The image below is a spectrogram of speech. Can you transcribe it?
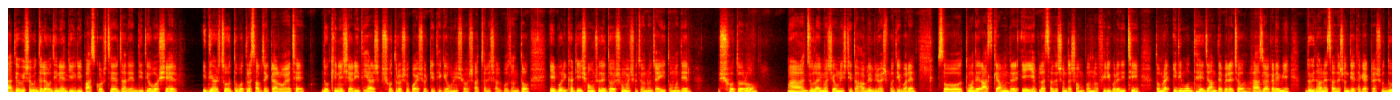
জাতীয় বিশ্ববিদ্যালয়ের অধীনে ডিগ্রি পাস করছে, যাদের দ্বিতীয় বর্ষের ইতিহাস চৌথপত্র সাবজেক্টটা রয়েছে। দক্ষিণ এশিয়ার ইতিহাস সতেরোশো পঁয়ষট্টি থেকে উনিশশো সাতচল্লিশ সাল পর্যন্ত। এই পরীক্ষাটি সংশোধিত সময়সূচি অনুযায়ী তোমাদের সতেরো জুলাই মাসে অনুষ্ঠিত হবে বৃহস্পতিবারে। সো তোমাদের আজকে আমাদের এই এ প্লাস সাজেশনটা সম্পূর্ণ ফ্রি করে দিচ্ছি। তোমরা ইতিমধ্যে জানতে পেরেছ, রাজু একাডেমি দুই ধরনের সাজেশন দিয়ে থাকে। একটা শুধু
